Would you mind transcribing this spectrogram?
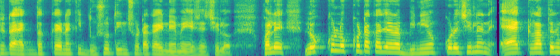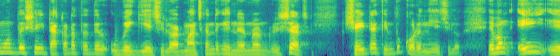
সেটা এক ধাক্কায় নাকি দুশো তিনশো টাকায় নেমে এসেছিল। ফলে লক্ষ লক্ষ টাকা যারা বিনিয়োগ করেছিলেন এক রাতের মধ্যে সেই টাকাটা তাদের উবে গিয়েছিল। আর মাঝখান থেকে হিন্ডেনবার্গ রিসার্চ সেইটা কিন্তু করে নিয়েছিল। এবং এই এ,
